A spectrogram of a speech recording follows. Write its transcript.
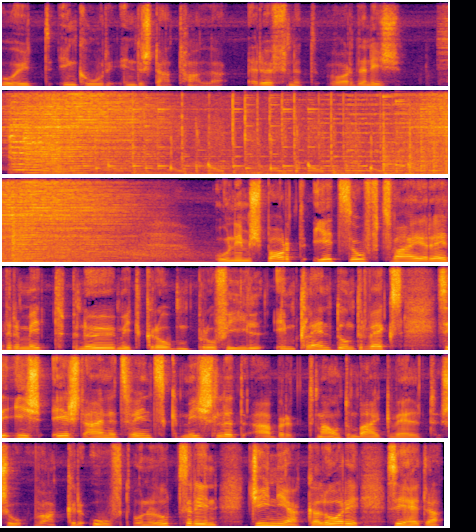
wo heute in Chur in der Stadthalle eröffnet worden ist. Und im Sport jetzt auf zwei Rädern mit Pneu, mit grobem Profil im Gelände unterwegs. Sie ist erst 21, mischelt aber die Mountainbike-Welt schon wacker auf. Die Bonaruzerin Ginia Calori, sie hat eine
